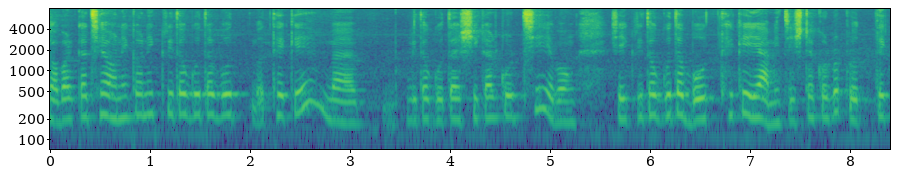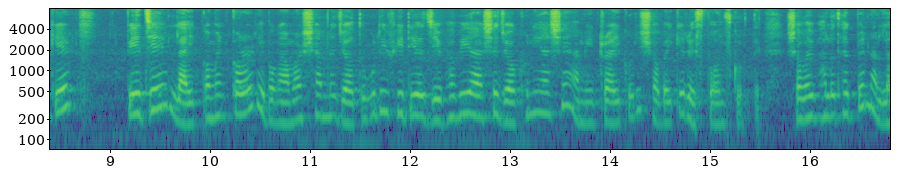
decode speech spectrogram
সবার কাছে অনেক অনেক কৃতজ্ঞতা বোধ, থেকে কৃতজ্ঞতা স্বীকার করছি এবং সেই কৃতজ্ঞতা বোধ থেকেই আমি চেষ্টা করব প্রত্যেকের পেজে লাইক, কমেন্ট করার এবং আমার সামনে যতগুলি ভিডিও যেভাবেই আসে, যখনই আসে, আমি ট্রাই করি সবাইকে রেসপন্স করতে। সবাই ভালো থাকবেন, আল্লাহ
